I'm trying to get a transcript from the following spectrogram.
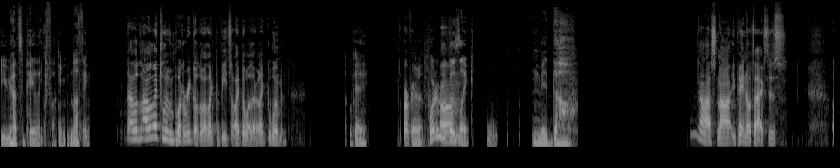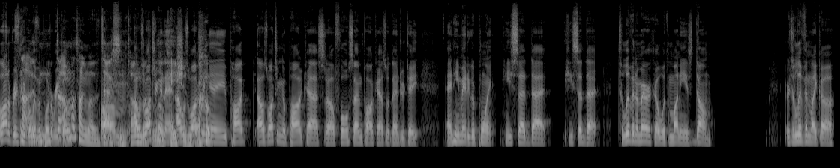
you have to pay like fucking nothing. I would, I would like to live in Puerto Rico though. I like the beach. I like the weather. I like the women. Okay, It's perfect. Puerto Rico's Um, like mid though. No, it's not. You pay no taxes. A lot of rich It's not- people live in Puerto Rico. I'm not talking about the taxes. I'm Um, I was watching the an I was watching bro. a pod I was watching a podcast, a full send podcast with Andrew Tate, and he made a good point. He said that he said that to live in America with money is dumb. Or to live in like a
